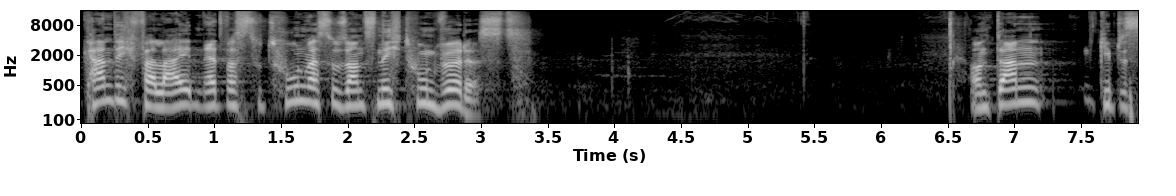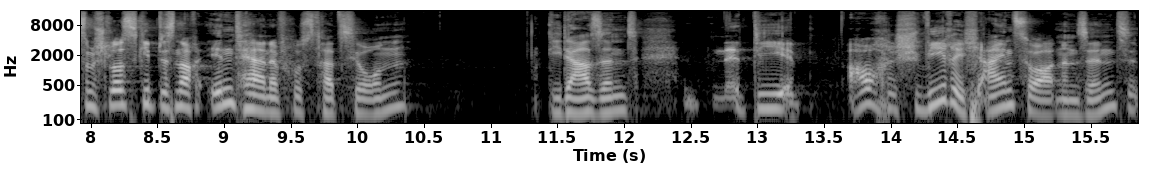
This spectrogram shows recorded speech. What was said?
kann dich verleiten, etwas zu tun, was du sonst nicht tun würdest. Und dann gibt es zum Schluss gibt es noch interne Frustrationen, die da sind, die auch schwierig einzuordnen sind,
